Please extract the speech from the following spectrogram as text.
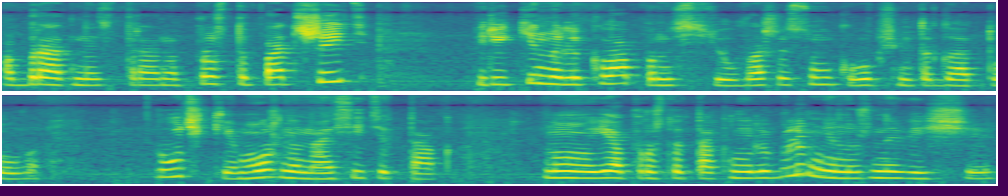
обратная сторона. Просто подшить, перекинули клапан, все, ваша сумка, в общем-то, готова. Ручки можно носить и так. Но я просто так не люблю, мне нужны вещи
